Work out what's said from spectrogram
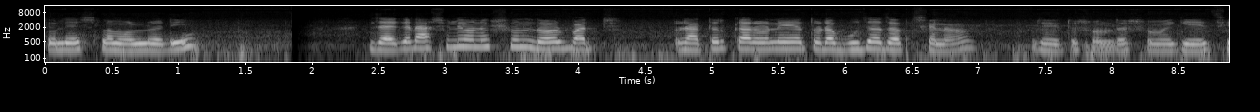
চলে আসলাম অলরেডি জায়গাটা আসলে অনেক সুন্দর বাট রাতের কারণে এতটা বোঝা যাচ্ছে না, যেহেতু সন্ধ্যার সময় গিয়েছি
